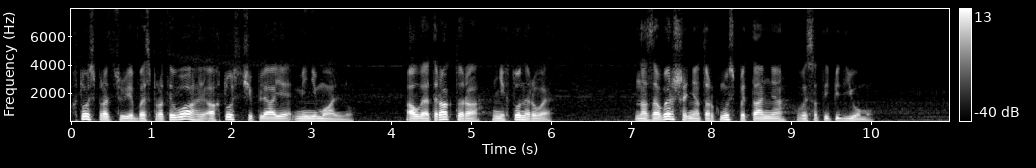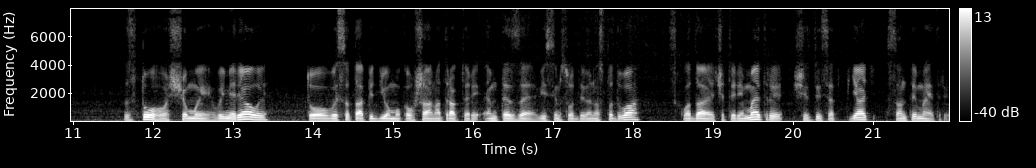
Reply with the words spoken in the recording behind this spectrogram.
Хтось працює без противаги, а хтось чіпляє мінімальну. Але трактора ніхто не рве. На завершення торкнусь питання висоти підйому. З того, що ми виміряли, то висота підйому ковша на тракторі МТЗ 892 складає 4 метри 65 сантиметрів.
